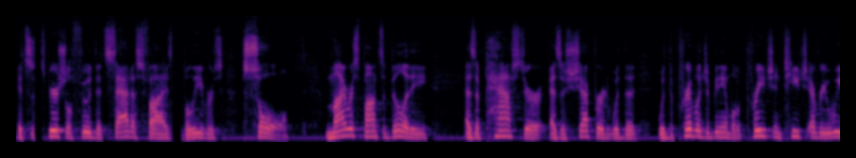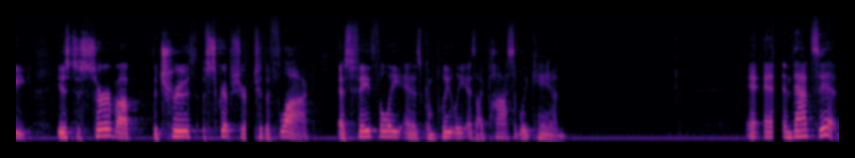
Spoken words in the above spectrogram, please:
it's the spiritual food that satisfies the believer's soul. My responsibility as a pastor, as a shepherd, with the, with the privilege of being able to preach and teach every week, is to serve up the truth of Scripture to the flock as faithfully and as completely as I possibly can. And, and, and that's it.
